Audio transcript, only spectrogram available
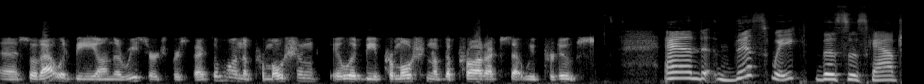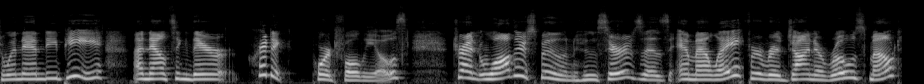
Uh, so that would be on the research perspective. On the promotion, it would be promotion of the products that we produce. And this week, the Saskatchewan NDP announcing their critic portfolios. Trent Wotherspoon, who serves as MLA for Regina Rosemont,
